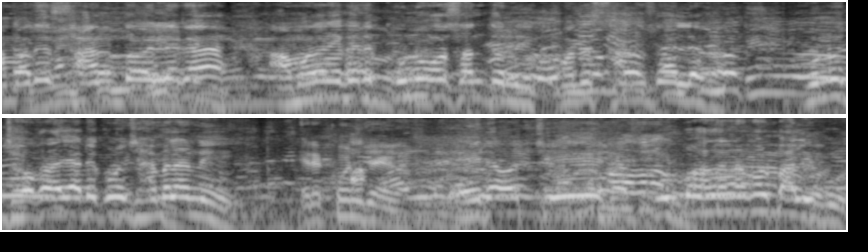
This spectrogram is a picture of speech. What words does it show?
আমাদের শান্ত এলাকা আমাদের এখানে কোনো অশান্ত নেই। আমাদের শান্ত এলাকা। কোনো ঝগড়াঝাটি কোনো ঝামেলা নেই। এটা কোন জায়গা? এটা হচ্ছে পূর্ব হাসানগর বালিপুর।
